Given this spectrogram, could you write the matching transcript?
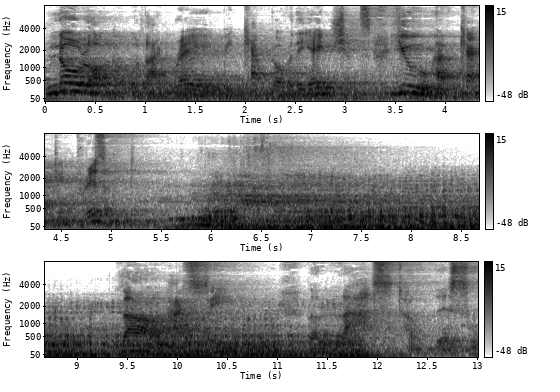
No longer will thy reign be kept over the ancients you have kept imprisoned. Thou hast seen the last of this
